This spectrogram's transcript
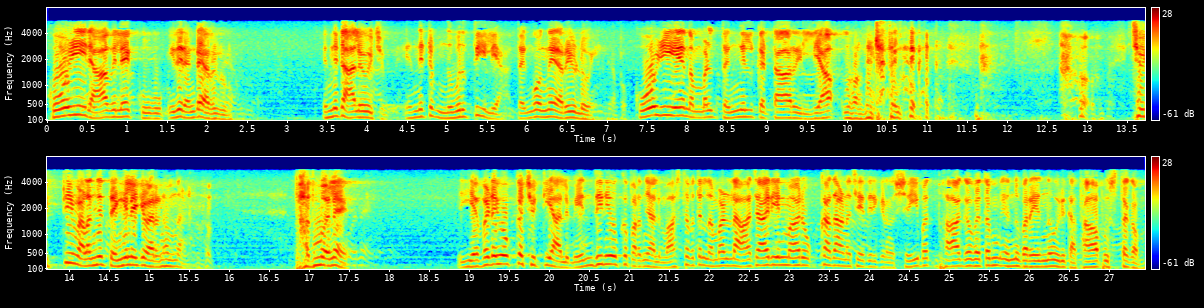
കോഴി രാവിലെ കൂവും. ഇത് രണ്ടേ അറിയുള്ളൂ. എന്നിട്ട് ആലോചിച്ചു. എന്നിട്ടും നിവൃത്തിയില്ല. തെങ്ങൊന്നേ അറിയുള്ളൂ. അപ്പൊ കോഴിയെ നമ്മൾ തെങ്ങിൽ കെട്ടാറില്ല എന്ന് പറഞ്ഞിട്ട് തെങ്ങ് ചുറ്റി വളഞ്ഞ് തെങ്ങിലേക്ക് വരണം എന്നാണ്. അതുപോലെ എവിടെയൊക്കെ ചുറ്റിയാലും എന്തിനെയൊക്കെ പറഞ്ഞാലും വാസ്തവത്തിൽ നമ്മളുടെ ആചാര്യന്മാരൊക്കെ അതാണ് ചെയ്തിരിക്കുന്നത്. ശ്രീമദ് ഭാഗവതം എന്ന് പറയുന്ന ഒരു കഥാപുസ്തകം.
